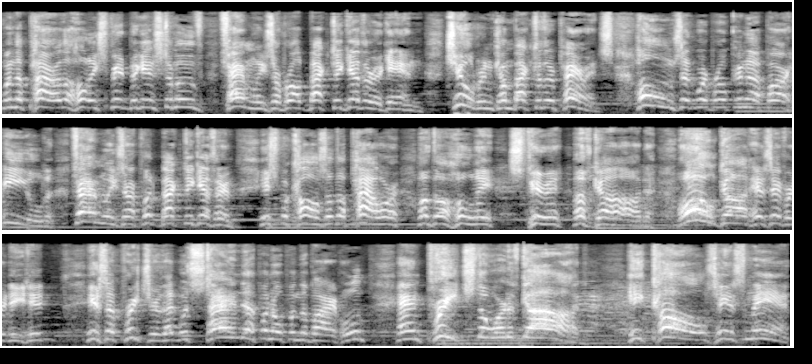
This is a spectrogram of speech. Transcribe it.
When the power of the Holy Spirit begins to move, families are brought back together again. Children come back to their parents. Homes that were broken up are healed. Families are put back together. It's because of the power of the Holy Spirit of God. All God has ever needed is a preacher that would stand up and open the Bible and preach the Word of God. He calls his men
